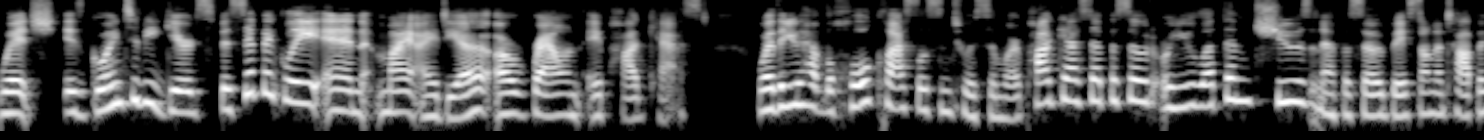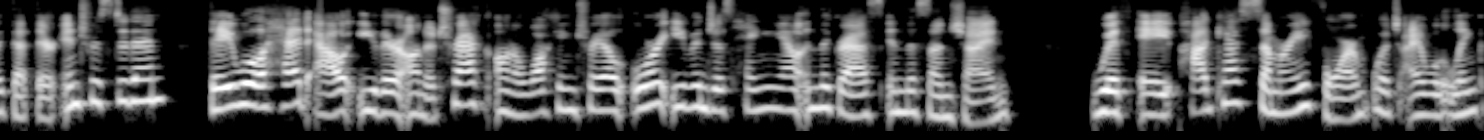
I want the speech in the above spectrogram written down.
which is going to be geared specifically in my idea around a podcast. Whether you have the whole class listen to a similar podcast episode or you let them choose an episode based on a topic that they're interested in, they will head out either on a track, on a walking trail, or even just hanging out in the grass in the sunshine with a podcast summary form, which I will link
